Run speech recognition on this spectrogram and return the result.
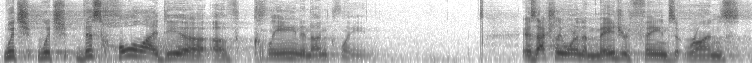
Which, which this whole idea of clean and unclean is actually one of the major themes that runs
